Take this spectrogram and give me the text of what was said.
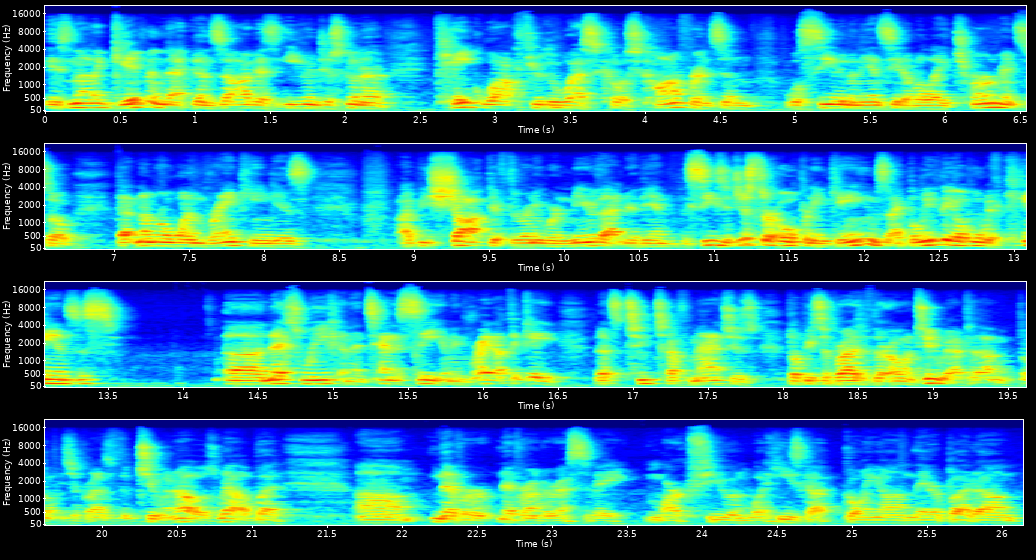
it's not a given that Gonzaga is even just going to cakewalk through the West Coast Conference, and we'll see them in the NCAA tournament. So that number one ranking is I'd be shocked if they're anywhere near that near the end of the season. Just their opening games, I believe they open with Kansas uh, next week, and then Tennessee. I mean, right out the gate, that's two tough matches. Don't be surprised if they're 0 2 after that. Don't be surprised if they're 2 0 as well. But um, never never underestimate Mark Few and what he's got going on there. But um,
